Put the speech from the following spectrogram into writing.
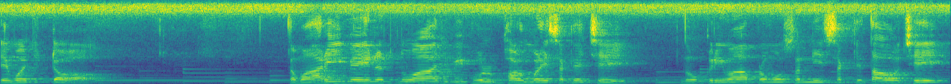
તેમજ ટ. તમારી મહેનતનું આજ વિપુલ ફળ મળી શકે છે. નોકરીમાં પ્રમોશનની શક્યતાઓ છે.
